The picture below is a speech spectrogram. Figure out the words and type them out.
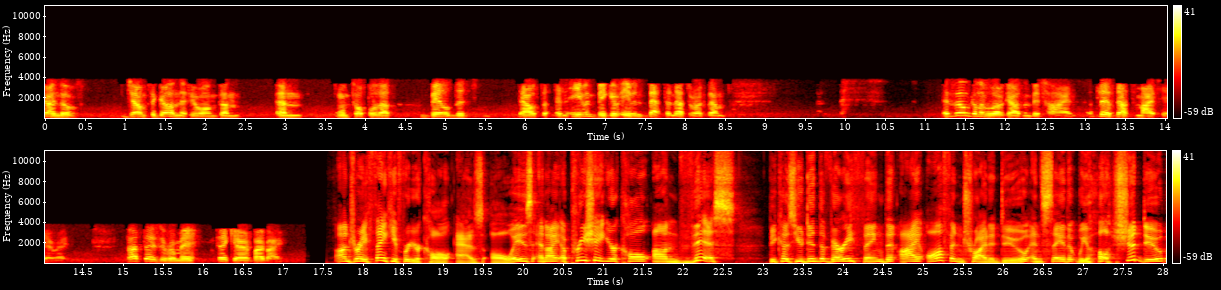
kind of jump the gun, if you want, and and on top of that, build it out an even bigger, even better network, then it's all going to work out and be fine. At least that's my theory. That's easy for me. Take care. Bye bye. Andre, thank you for your call as always, and I appreciate your call on this because you did the very thing that I often try to do and say that we all should do.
